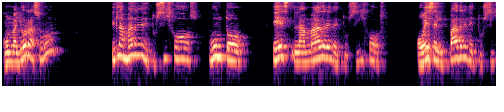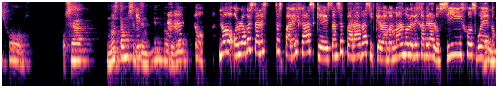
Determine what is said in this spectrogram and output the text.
con mayor razón, es la madre de tus hijos, punto. Es la madre de tus hijos o es el padre de tus hijos. O sea, no estamos entendiendo de verdad. No, o luego están estas parejas que están separadas y que la mamá no le deja ver a los hijos. Bueno,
